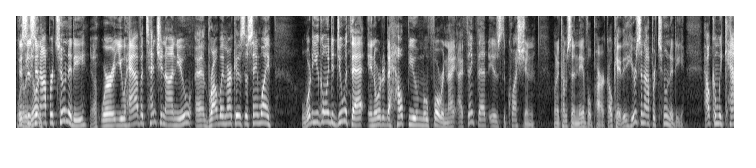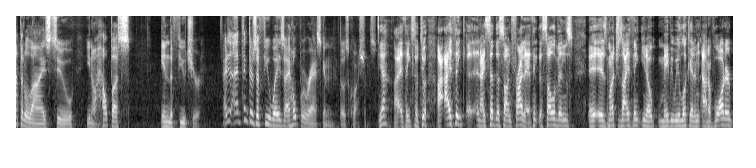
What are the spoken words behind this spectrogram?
this is doing? an opportunity Yeah. where you have attention on you, and Broadway Market is the same way. What are you going to do with that in order to help you move forward? And I, I think that is the question when it comes to the naval park. Okay, here's an opportunity. How can we capitalize to, you know, help us in the future? I, I think there's a few ways. I hope we're asking those questions. Yeah, I think so too. I, I think, and I said this on Friday. I think the Sullivans, as much as I think, you know, maybe we look at an out of water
